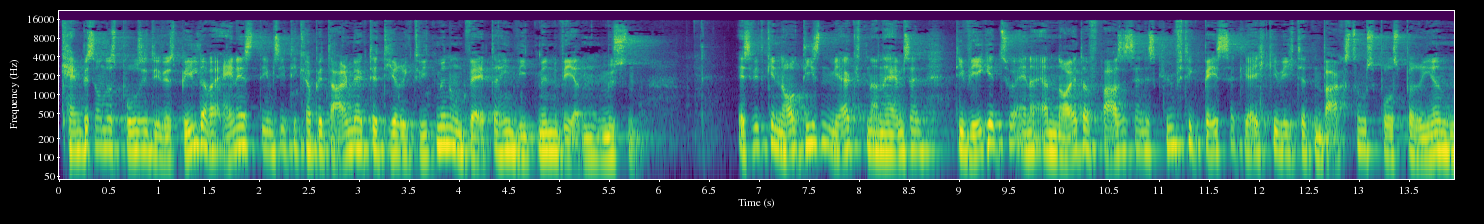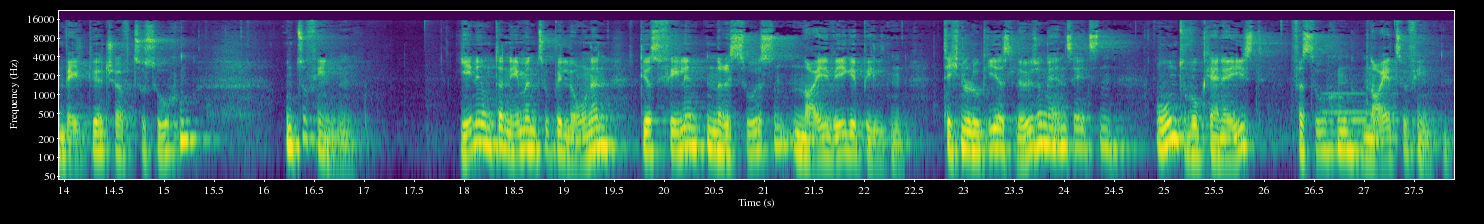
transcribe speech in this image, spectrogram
kein besonders positives Bild, aber eines, dem sich die Kapitalmärkte direkt widmen und weiterhin widmen werden müssen. Es wird genau diesen Märkten anheim sein, die Wege zu einer erneut auf Basis eines künftig besser gleichgewichteten Wachstums prosperierenden Weltwirtschaft zu suchen und zu finden. Jene Unternehmen zu belohnen, die aus fehlenden Ressourcen neue Wege bilden, Technologie als Lösung einsetzen und, wo keine ist, versuchen, neue zu finden.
